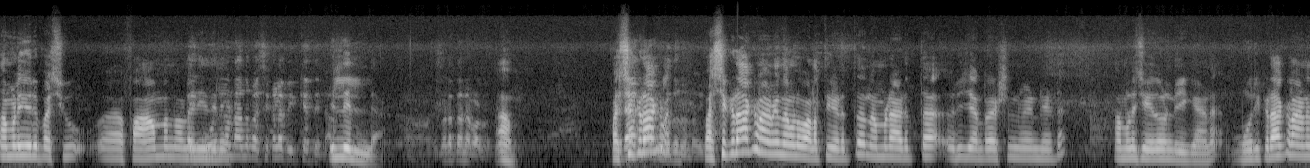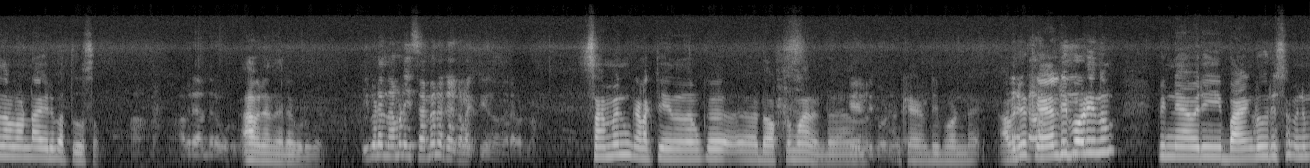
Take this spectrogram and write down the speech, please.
നമ്മൾ ഈ ഒരു പശു ഫാം എന്നുള്ള രീതിയിൽ ഇല്ല ഇല്ല. ആ, പശുക്കിടാക്കൾ? പശുക്കിടാക്കളാണെങ്കിൽ നമ്മൾ വളർത്തിയെടുത്ത് നമ്മുടെ അടുത്ത ഒരു ജനറേഷൻ വേണ്ടിയിട്ട് നമ്മൾ ചെയ്തുകൊണ്ടിരിക്കുകയാണ്. മൂരിക്കിടാക്കളാണെങ്കിൽ നമ്മൾ ഉണ്ടായ ഒരു പത്ത് ദിവസം. അവരെ നേരെ കൊടുക്കും. ഇവിടെ നമ്മൾ ഈ സെമനൊക്കെ കളക്ട് ചെയ്യുന്ന നേരം അവിടെ സമൻ കളക്ട് ചെയ്യുന്നത് നമുക്ക് ഡോക്ടർമാരുണ്ട് ബോർഡിന്റെ. കെ എൽ ഡി ബോർഡിന്റെ അവർ കെ എൽ ഡി ബോർഡിൽ നിന്നും പിന്നെ അവർ ഈ ബാംഗ്ലൂർ സമനും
